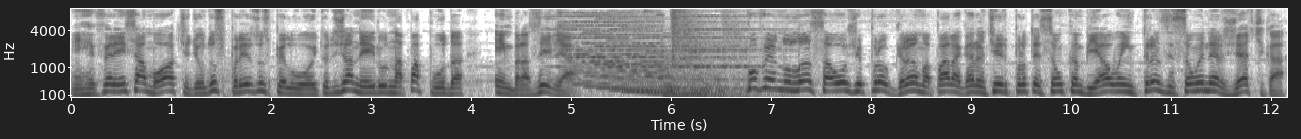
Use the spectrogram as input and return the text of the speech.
em referência à morte de um dos presos pelo 8 de janeiro na Papuda, em Brasília. Governo lança hoje programa para garantir proteção cambial em transição energética.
